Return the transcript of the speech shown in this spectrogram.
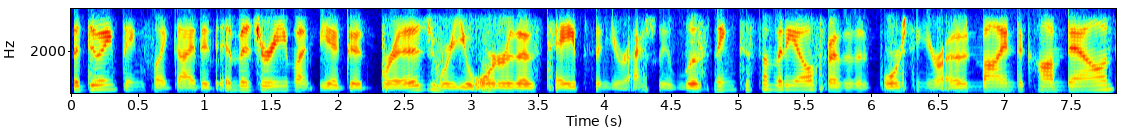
But doing things like guided imagery might be a good bridge where you order those tapes and you're actually listening to somebody else rather than forcing your own mind to calm down.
